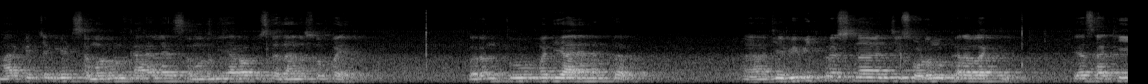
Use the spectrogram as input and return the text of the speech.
मार्केटच्या गेट समोरून कार्यालयासमोरून यार ऑफिसला जाणं सोपं आहे. परंतु मध्ये आल्यानंतर जे विविध प्रश्नांची सोडवणूक करावी लागते त्यासाठी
